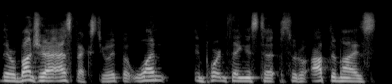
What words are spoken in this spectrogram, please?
there are a bunch of aspects to it, but one important thing is to sort of optimize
